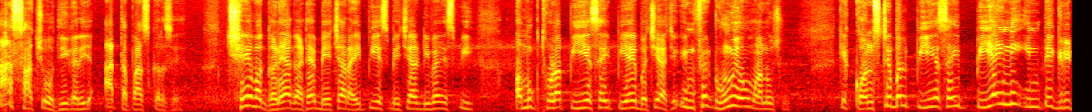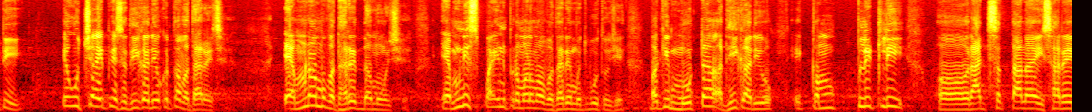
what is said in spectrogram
આ સાચો અધિકારી આ તપાસ કરશે. છે એવા ગણ્યા ગાંઠ્યા બે ચાર આઈપીએસ બે ચાર ડીવાયએસપી અમુક થોડા પીએસઆઈ પીઆઈ બચ્યા છે. ઇનફેક્ટ હું એવું માનું છું કે કોન્સ્ટેબલ પીએસઆઈ પીઆઈની ઇન્ટેગ્રિટી એ ઉચ્ચ આઈપીએસ અધિકારીઓ કરતાં વધારે છે. એમનામાં વધારે દમો છે. એમની સ્પાઇન પ્રમાણમાં વધારે મજબૂત હોય છે. બાકી મોટા અધિકારીઓ એ કમ્પ્લીટલી રાજસત્તાના ઇશારે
